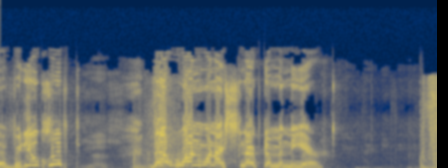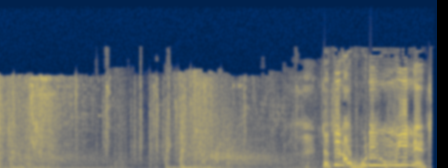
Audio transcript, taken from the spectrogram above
A video clip? Yes. That one when I sniped him in the air. Nathaniel, what do you mean it's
